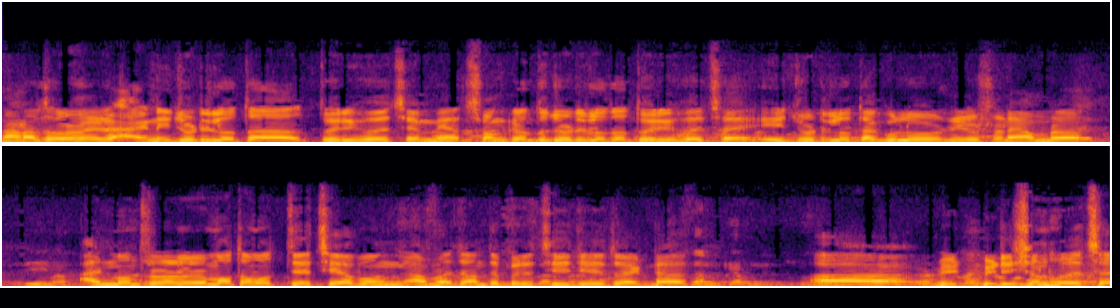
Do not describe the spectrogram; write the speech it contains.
নানা ধরনের আইনি জটিলতা তৈরি হয়েছে ম্যাথ সংক্রান্ত জটিলতা তৈরি হয়েছে, এই জটিলতাগুলো নিরসনে আমরা আইন মন্ত্রণালয়ের মতামত চেয়েছি এবং আমরা জানতে পেরেছি যেহেতু একটা রিট পিটিশন হয়েছে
